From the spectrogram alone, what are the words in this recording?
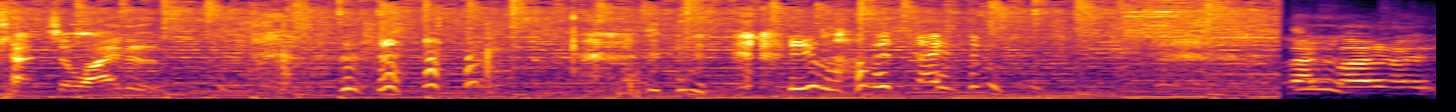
Catch you later. you love it, Nathan. Oh, that photo?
